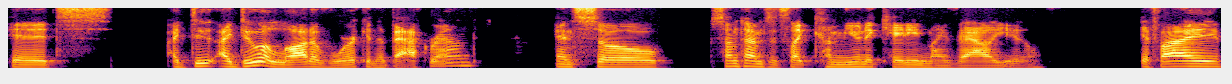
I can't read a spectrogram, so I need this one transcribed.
it's I do I do a lot of work in the background, and so sometimes it's like communicating my value. If I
